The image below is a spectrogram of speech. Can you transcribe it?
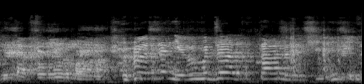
你太疯了吗？不是，你们不知道当时的情景。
